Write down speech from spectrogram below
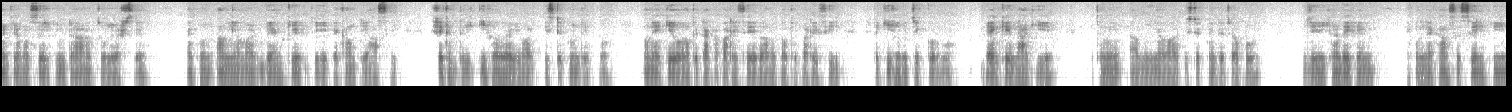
এই যে আমার সেলফিনটা চলে আসছে। এখন আমি আমার ব্যাংকের যে অ্যাকাউন্টটি আছে, সেখান থেকে কীভাবে আমি আমার স্টেটমেন্ট দেখব? মানে কেউ আমাকে টাকা পাঠাইছে বা আমি কাউকে পাঠাইছি, সেটা কীভাবে চেক করব? ব্যাংকে না গিয়ে প্রথমে আমি আমার স্টেটমেন্টে যাব, যে এখানে দেখেন, এখন লেখা আছে সেলফিন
